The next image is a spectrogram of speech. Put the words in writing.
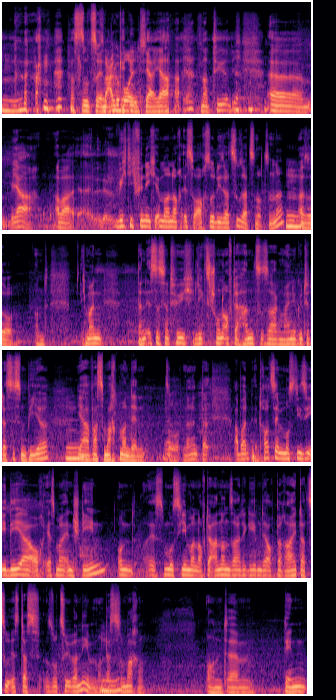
das so zu Das war gewollt. Ja, ja, natürlich. ähm, ja, aber äh, wichtig finde ich immer noch ist so auch so dieser Zusatznutzen. Ne? Mhm. Also, und ich meine, dann ist es natürlich, liegt es schon auf der Hand zu sagen, meine Güte, das ist ein Bier. Ja, was macht man denn? So, ne? Da, aber trotzdem muss diese Idee ja auch erstmal entstehen und es muss jemand auf der anderen Seite geben, der auch bereit dazu ist, das so zu übernehmen und das zu machen. Und ähm, den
